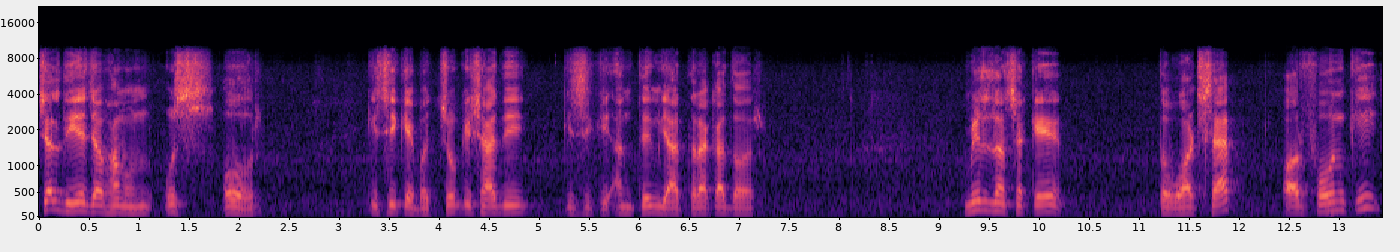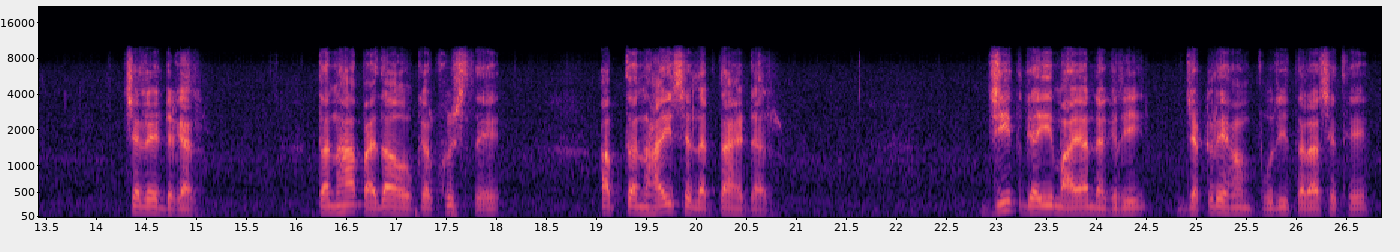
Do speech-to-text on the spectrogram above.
चल दिए जब हम उन, उस और किसी के बच्चों की शादी, किसी की अंतिम यात्रा का दौर। मिल न सके तो व्हाट्सएप और फ़ोन की चले डगर। तन्हा पैदा होकर खुश थे, अब तन्हाई से लगता है डर। जीत गई माया नगरी जकड़े हम पूरी तरह से थे।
